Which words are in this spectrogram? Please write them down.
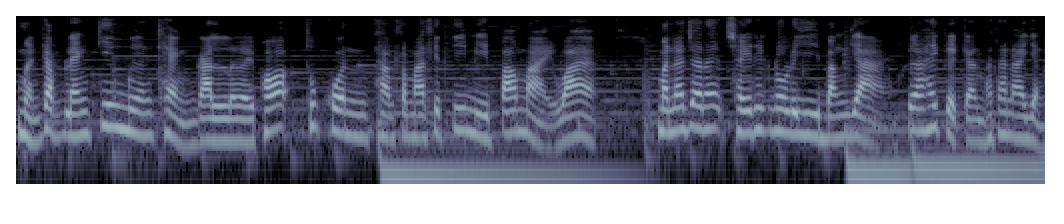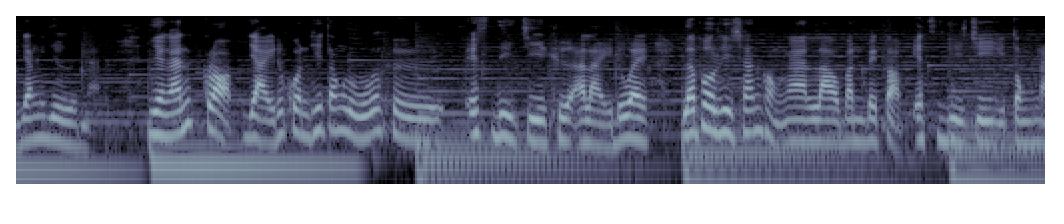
เหมือนกับแรงกิ้งเมืองแข่งกันเลย เพราะทุกคนทำสมาร์ทซิตี้มีเป้าหมายว่า มันน่าจะใช้เทคโนโลยีบางอย่าง เพื่อให้เกิดการพัฒนาอย่างยั่งยืนอะอย่างนั้นกรอบใหญ่ทุกคนที่ต้องรู้ก็คือ SDG คืออะไรด้วย แล้ว position ของงานเราบันไปตอบ SDG ตรงไหน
